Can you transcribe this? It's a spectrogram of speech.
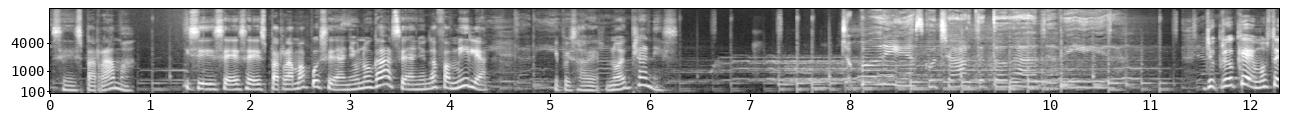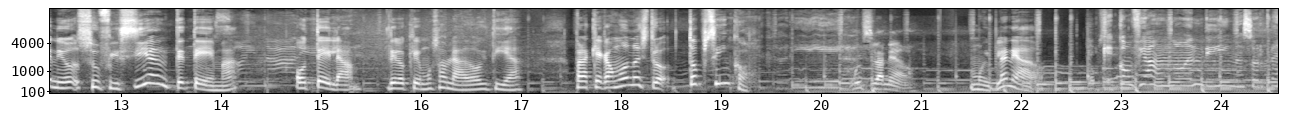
se desparrama. Y si se, se desparrama, pues se daña un hogar, se daña una familia. Y pues a ver, no hay planes. Yo podría escucharte toda la vida. Yo creo que hemos tenido suficiente tema o tela de lo que hemos hablado hoy día para que hagamos nuestro top 5. Muy planeado. Muy planeado. Que confiando en ti me sorprendería.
